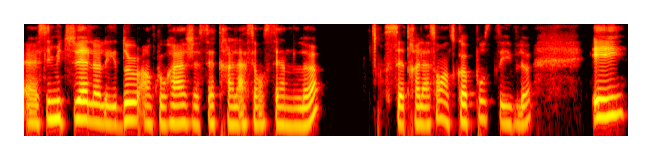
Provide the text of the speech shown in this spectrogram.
c'est mutuel, les 2 encouragent cette relation saine-là, cette relation, en tout cas positive-là et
